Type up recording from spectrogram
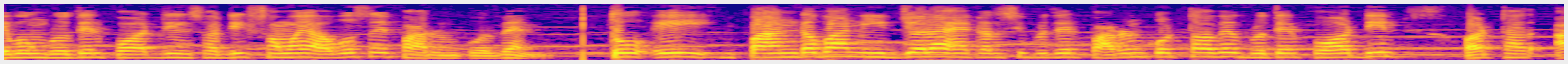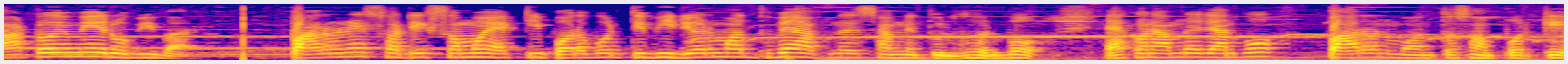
এবং ব্রতের পরদিন সঠিক সময় অবশ্যই পালন করবেন। তো এই পাণ্ডবা নির্জলা একাদশী ব্রতের পালন করতে হবে। ব্রতের পরদিন, অর্থাৎ আটই মে রবিবার। পালনের সঠিক সময় একটি পরবর্তী ভিডিওর মাধ্যমে আপনাদের সামনে তুলে ধরবো। এখন আমরা জানব পালন মন্ত্র সম্পর্কে।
